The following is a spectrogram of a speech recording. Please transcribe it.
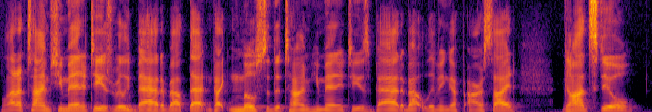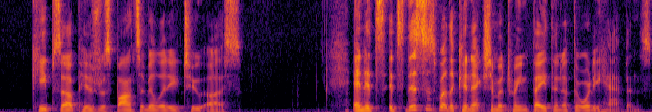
a lot of times humanity is really bad about that, in fact, most of the time humanity is bad about living up our side, God still keeps up his responsibility to us. And it's it's this is where the connection between faith and authority happens.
